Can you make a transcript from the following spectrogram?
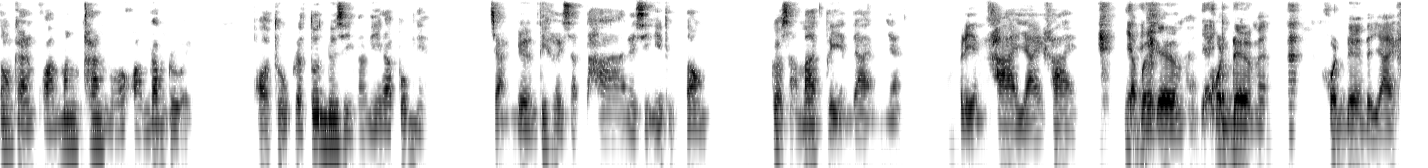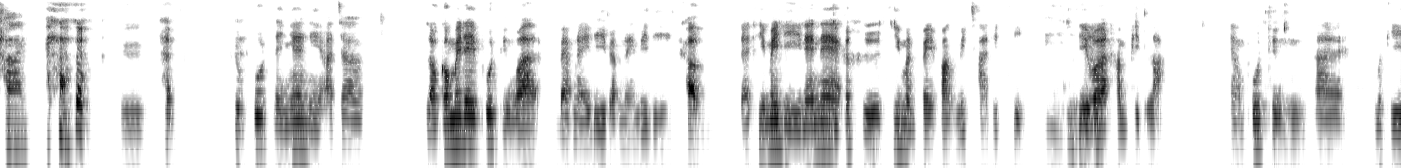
ตต้องการความมั่งคั่งหรือว่าความร่ำรวย พอถูกกระตุ้นด้วยสิ่งเหล่านี้แล้วปุ๊บเนี่ย จากเดิมที่เคยศรัทธาในสิ่งที่ถูกต้อง ก็สามารถเปลี่ยนได้เหมือนกันเปลี่ยนค่ายย้ายค่ายจากเบอร์เดิมฮะคนเดิมฮะคนเดิมแต่ย้ายค่าย คือคือพูดในแง่นี้อาจจะ เราก็ไม่ได้พูดถึงว่าแบบไหนดีแบบไหนไม่ดีครับ แต่ที่ไม่ดีแน่ ๆ ก็คือที่มันไปฝั่งมิจฉาทิฏฐิอืมที่ว่าทำผิดหลัก อย่างพูดถึงอ่าเมื่อกี้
